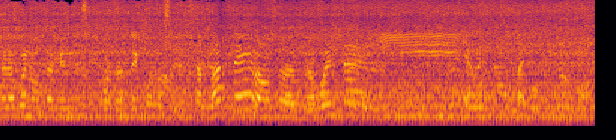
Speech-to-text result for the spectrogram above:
Pero bueno, también es importante conocer esta parte. Vamos a dar una vuelta y ya. Bye.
